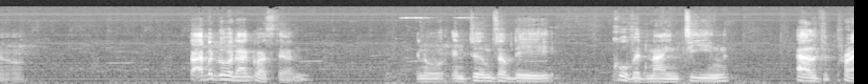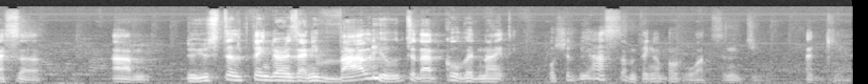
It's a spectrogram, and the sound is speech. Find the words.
No. So I would go with that question. You know, in terms of the COVID 19 health presser, um, do you still think there is any value to that COVID 19? Or should we ask something about Watson Duke again?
